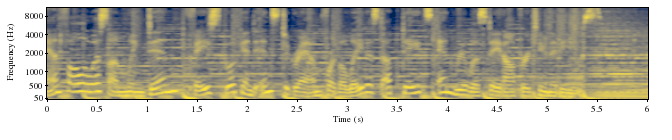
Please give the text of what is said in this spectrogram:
And follow us on LinkedIn, Facebook, and Instagram for the latest updates and real estate opportunities.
